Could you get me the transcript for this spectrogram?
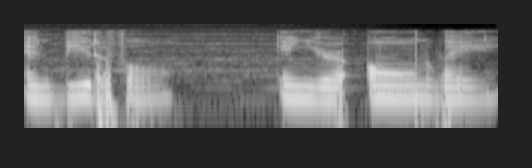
and beautiful in your own way.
